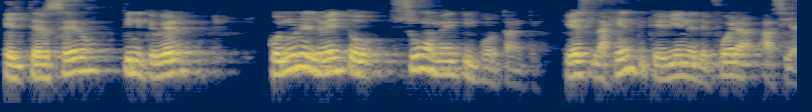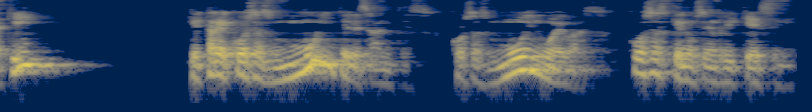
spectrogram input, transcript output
El tercero tiene que ver con un elemento sumamente importante, que es la gente que viene de fuera hacia aquí, que trae cosas muy interesantes, cosas muy nuevas, cosas que nos enriquecen,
